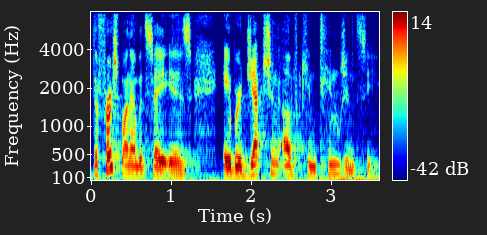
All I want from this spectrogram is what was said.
The first one I would say is a rejection of contingency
